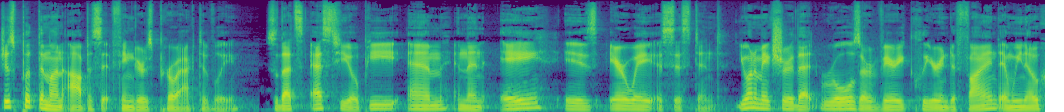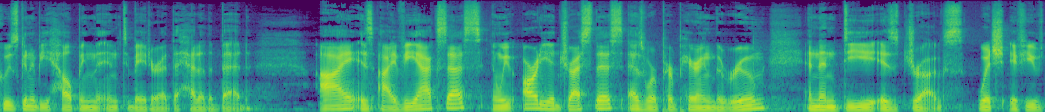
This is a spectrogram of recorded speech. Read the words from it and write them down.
Just put them on opposite fingers proactively. So that's STOP, M, and then A is airway assistant. You want to make sure that roles are very clear and defined, and we know who's going to be helping the intubator at the head of the bed. I is IV access, and we've already addressed this as we're preparing the room. And then D is drugs, which, if you've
